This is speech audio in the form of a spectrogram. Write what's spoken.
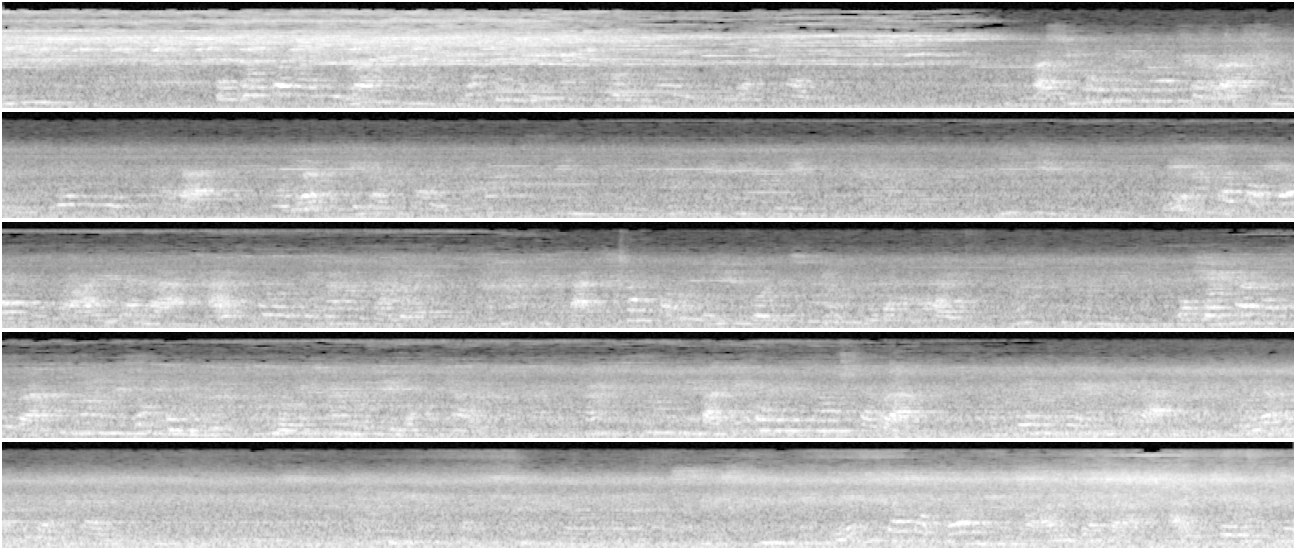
お子様にはホテルにご注意ください立ち込み乗車は2 0 0円からお約束をします。電車のホームの間が開業時間まで立ちまみにご注意くださいお子様にはホテルにご注意ください立ち込み乗車は2 0 0からお約束 Thank you.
